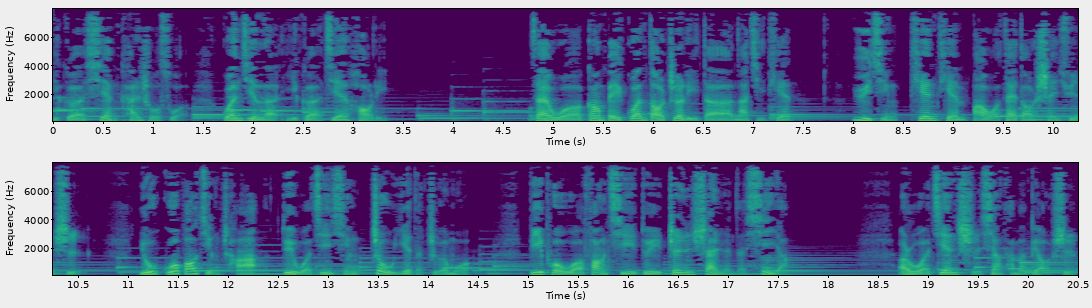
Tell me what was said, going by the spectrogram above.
一个县看守所，关进了一个监号里。在我刚被关到这里的那几天，狱警天天把我带到审讯室。由国保警察对我进行昼夜的折磨，逼迫我放弃对真善忍的信仰，而我坚持向他们表示，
